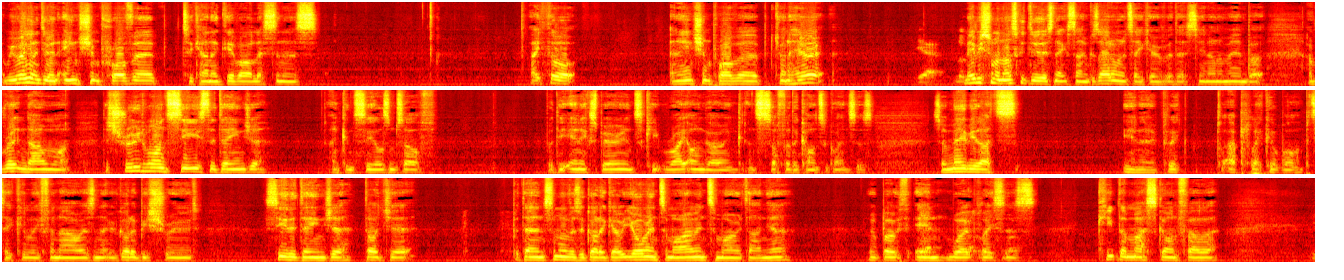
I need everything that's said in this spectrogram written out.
We were going to do an ancient proverb to kind of give our listeners. I thought an ancient proverb. Do you want to hear it? Yeah. Maybe someone else could do this next time because I don't want to take over this. You know what I mean? But I've written down what The shrewd one sees the danger and conceals himself. but the inexperienced keep right on going and suffer the consequences. So maybe that's, you know, applic- applicable, particularly for now, isn't it? We've got to be shrewd, see the danger, dodge it. But then some of us have got to go. You're in tomorrow. I'm in tomorrow, Dan. Yeah, we're both in Yeah. workplaces. Keep the mask on, fella.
